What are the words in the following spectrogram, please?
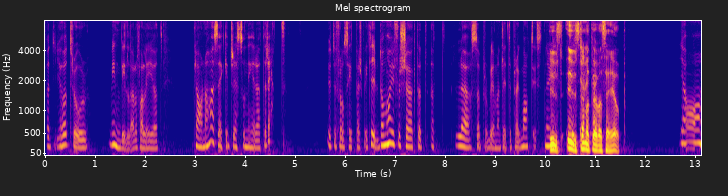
För att jag tror, min bild i alla fall är ju att Klarna har säkert resonerat rätt utifrån sitt perspektiv. De har ju försökt att, att lösa problemet lite pragmatiskt. Nu Ut, jag utan att behöva säga upp. Ja,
